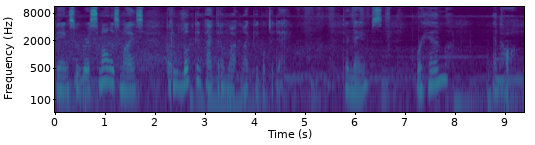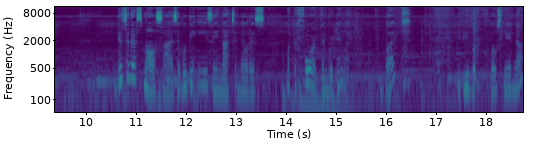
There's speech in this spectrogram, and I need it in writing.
beings who were as small as mice but who looked and acted a lot like people today. Their names were Hem and Haw. Due to their small size, it would be easy not to notice what the four of them were doing. But if you looked closely enough,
